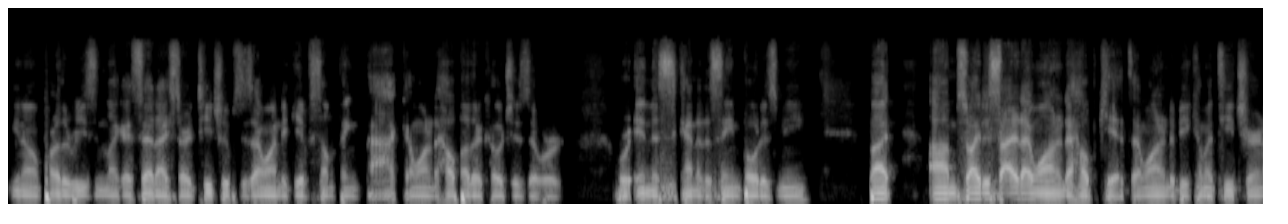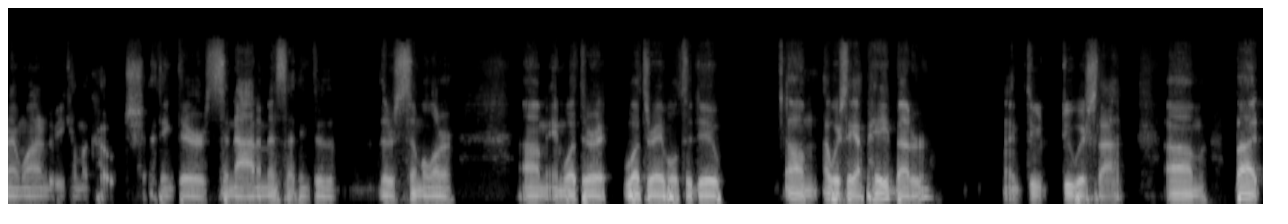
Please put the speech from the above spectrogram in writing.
you know part of the reason like i said i started teach hoops is i wanted to give something back i wanted to help other coaches that were were in this kind of the same boat as me but um, so I decided I wanted to help kids. I wanted to become a teacher and I wanted to become a coach. I think they're synonymous. I think they're they're similar um, in what they're what they're able to do. Um, I wish they got paid better. I do do wish that. Um, but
